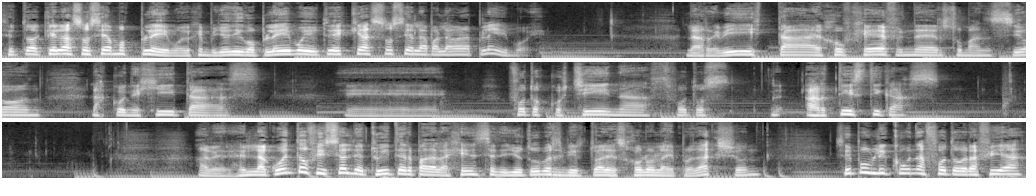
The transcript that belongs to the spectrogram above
¿Cierto? ¿A qué le asociamos Playboy? Por ejemplo, yo digo Playboy y ustedes qué asocian la palabra Playboy. La revista, el Hugh Hefner, su mansión, las conejitas, eh, fotos cochinas, fotos artísticas. A ver, en la cuenta oficial de Twitter para la agencia de youtubers virtuales HoloLive Production, se publicó una fotografía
